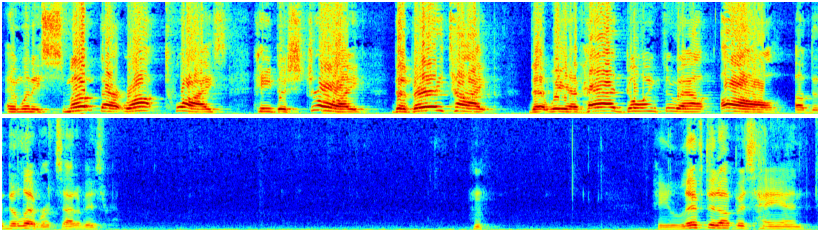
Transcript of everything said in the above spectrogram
And when he smote that rock twice, he destroyed the very type that we have had going throughout all of the deliverance out of Israel. Hmm. he lifted up his hand,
